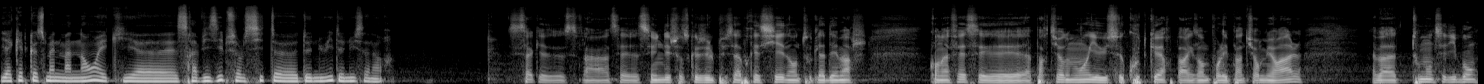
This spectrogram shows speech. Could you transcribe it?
il y a quelques semaines maintenant et qui euh, sera visible sur le site de nuit de Nuit Sonore. C'est ça c'est une des choses que j'ai le plus apprécié dans toute la démarche qu'on a fait, c'est à partir du moment où il y a eu ce coup de cœur, par exemple, pour les peintures murales, eh ben, tout le monde s'est dit bon,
